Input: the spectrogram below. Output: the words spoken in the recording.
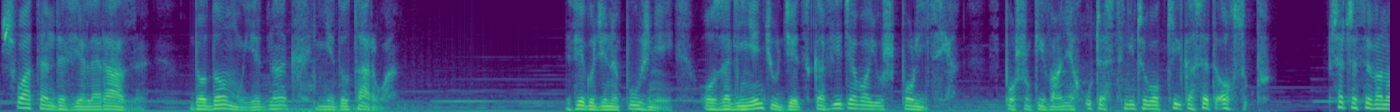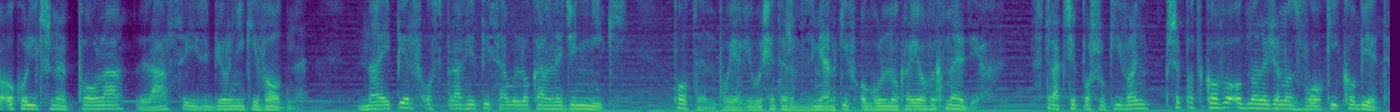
Szła tędy wiele razy. Do domu jednak nie dotarła. Dwie godziny później o zaginięciu dziecka wiedziała już policja. W poszukiwaniach uczestniczyło kilkaset osób. Przeczesywano okoliczne pola, lasy i zbiorniki wodne. Najpierw o sprawie pisały lokalne dzienniki. Potem pojawiły się też wzmianki w ogólnokrajowych mediach. W trakcie poszukiwań przypadkowo odnaleziono zwłoki kobiety.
